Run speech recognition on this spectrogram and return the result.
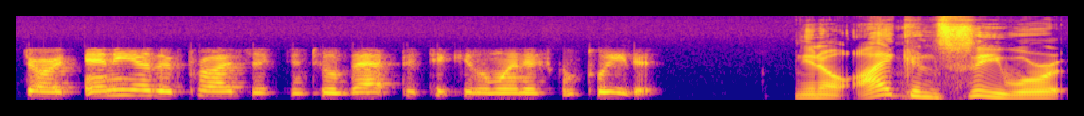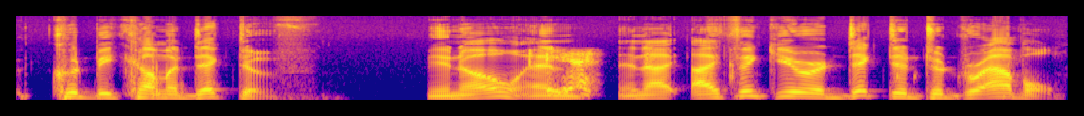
start any other project until that particular one is completed. You know, I can see where it could become addictive, you know, and, yes. and I, I think you're addicted to Drabble.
